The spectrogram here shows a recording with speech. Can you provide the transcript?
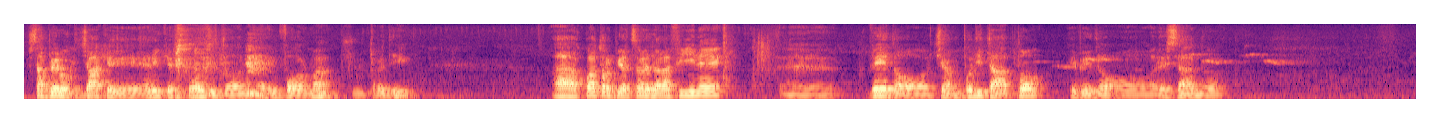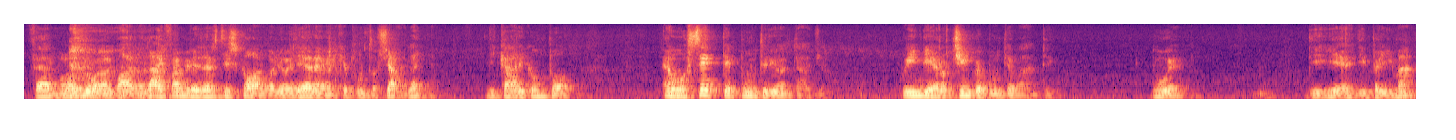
Sapevo già che Enrico Esposito non era in forma sul 3D. A quattro piazzole dalla fine eh, vedo c'è un po' di tappo e vedo Alessandro fermo laggiù e vado, dai fammi vedere sti score, voglio vedere a che punto siamo, dai, mi carico un po'. E avevo 7 punti di vantaggio, quindi ero 5 punti avanti, 2 di, di prima,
